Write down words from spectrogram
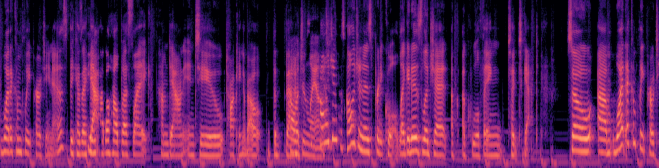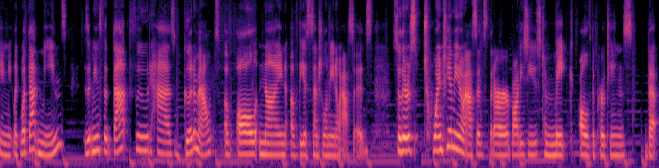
what a complete protein is because i think yeah. that'll help us like come down into talking about the collagen land. collagen because collagen is pretty cool. Like it is legit a, a cool thing to, to get. So um what a complete protein like what that means is it means that that food has good amounts of all nine of the essential amino acids so there's 20 amino acids that our bodies use to make all of the proteins that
